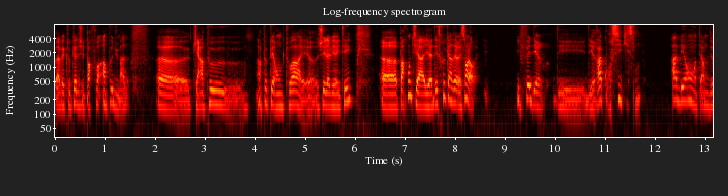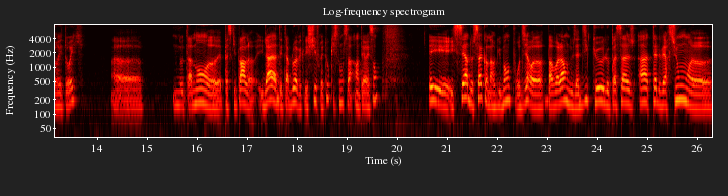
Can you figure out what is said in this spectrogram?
avec lequel j'ai parfois un peu du mal, euh, qui est un peu, un peu péremptoire et euh, j'ai la vérité. par contre, il y a, y a, des trucs intéressants. Alors, il fait des, des, des raccourcis qui sont aberrants en termes de rhétorique. notamment parce qu'il parle, il a des tableaux avec les chiffres et tout qui sont ça intéressants. Et il sert de ça comme argument pour dire euh, bah voilà, on nous a dit que le passage à telle version, euh,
